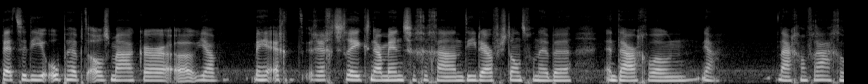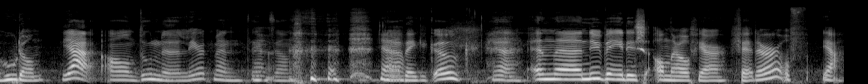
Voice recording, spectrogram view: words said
petten die je op hebt als maker, uh, ja, ben je echt rechtstreeks naar mensen gegaan die daar verstand van hebben en daar gewoon ja, naar gaan vragen. Hoe dan? Ja, aldoende leert men, denk ik dan. ja, ja, denk ik ook. Ja. En uh, nu ben je dus anderhalf jaar verder, of ja,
